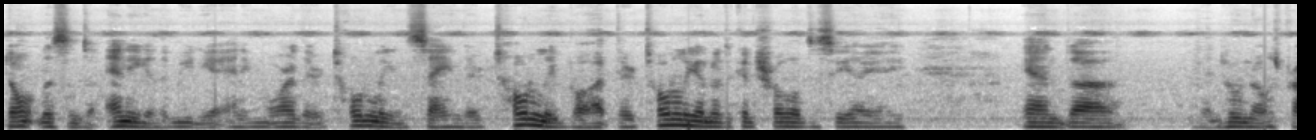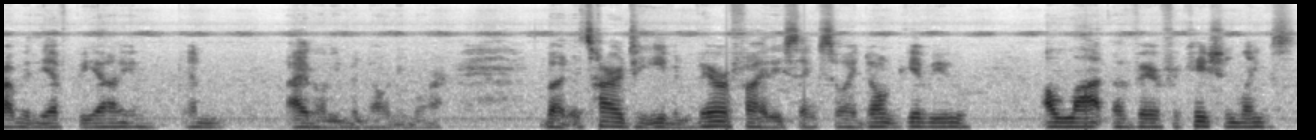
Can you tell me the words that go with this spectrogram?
Don't listen to any of the media anymore. They're totally insane. They're totally bought. They're totally under the control of the CIA, and uh, and who knows, probably the FBI and, and I don't even know anymore. But it's hard to even verify these things, so I don't give you a lot of verification links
